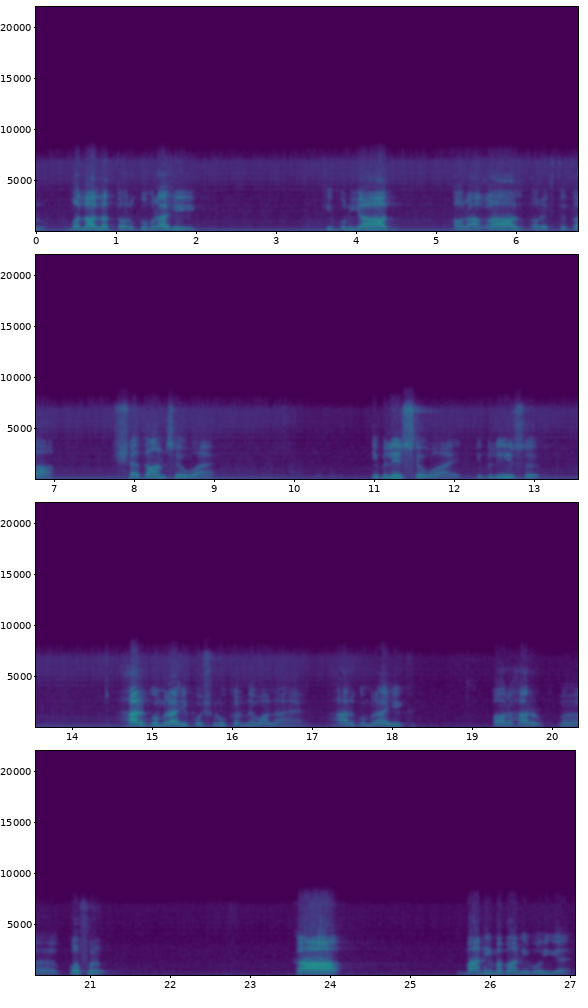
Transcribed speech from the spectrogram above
ولالت اور گمراہی کی بنیاد اور آغاز اور افتتاح شیطان سے ہوا ہے، ابلیس سے ہوا ہے۔ ابلیس ہر گمراہی کو شروع کرنے والا ہے۔ ہر گمراہی اور ہر کفر کا بانی مبانی وہی ہے۔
